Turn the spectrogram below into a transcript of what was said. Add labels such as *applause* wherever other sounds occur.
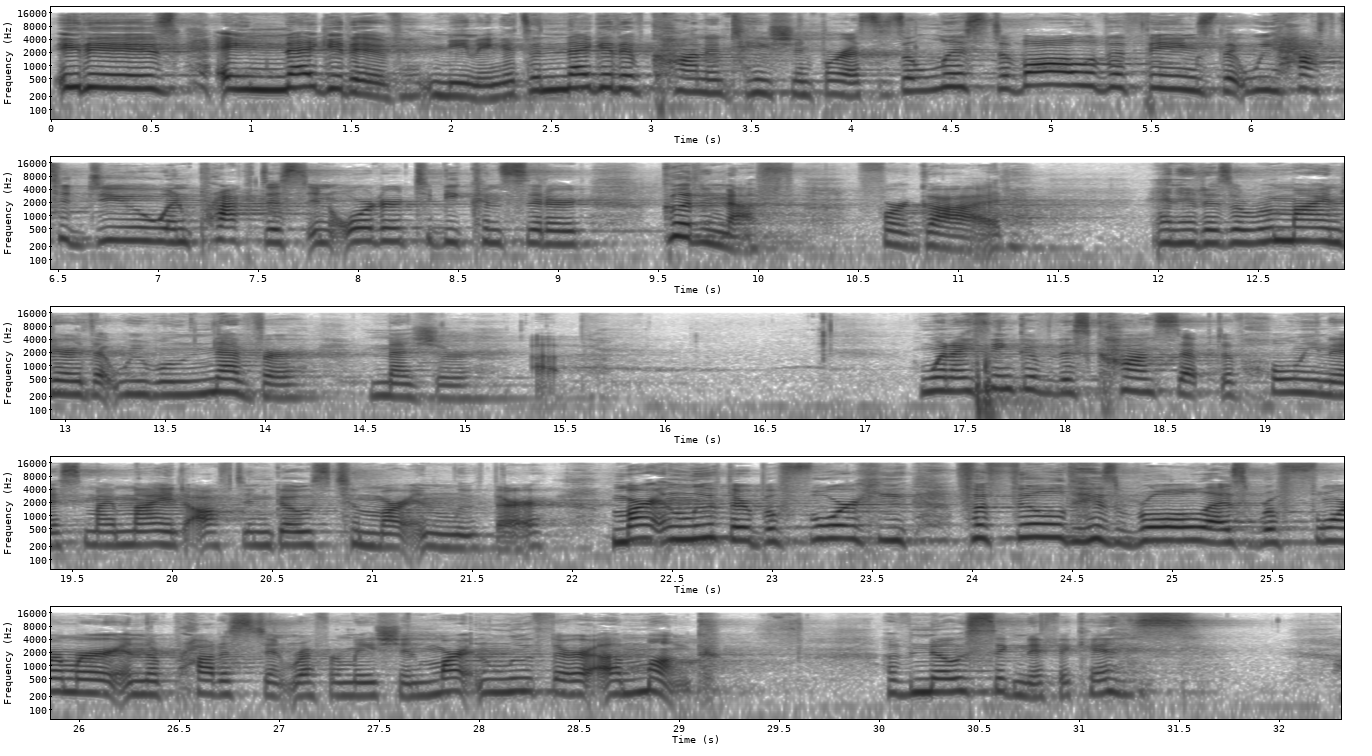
It is a negative meaning. It's a negative connotation for us. It's a list of all of the things that we have to do and practice in order to be considered good enough for God. And it is a reminder that we will never measure up. When I think of this concept of holiness, my mind often goes to Martin Luther. Martin Luther, before he fulfilled his role as reformer in the Protestant Reformation, Martin Luther, a monk of no significance,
